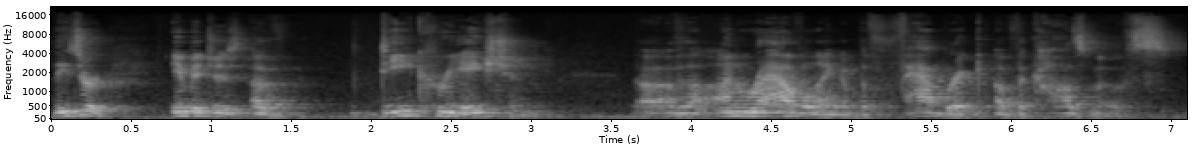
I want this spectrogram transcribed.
These are images of decreation of the unraveling of the fabric of the cosmos.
